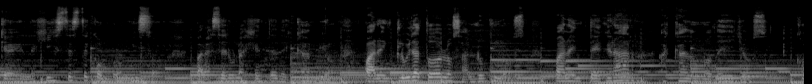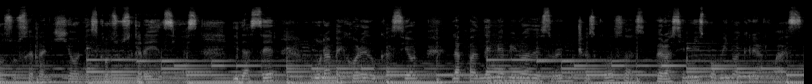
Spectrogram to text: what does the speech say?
que elegiste este compromiso para ser un agente de cambio, para incluir a todos los alumnos, para integrar a cada uno de ellos con sus religiones, con sus creencias y de hacer una mejor educación. La pandemia vino a destruir muchas cosas, pero asimismo vino a crear más.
